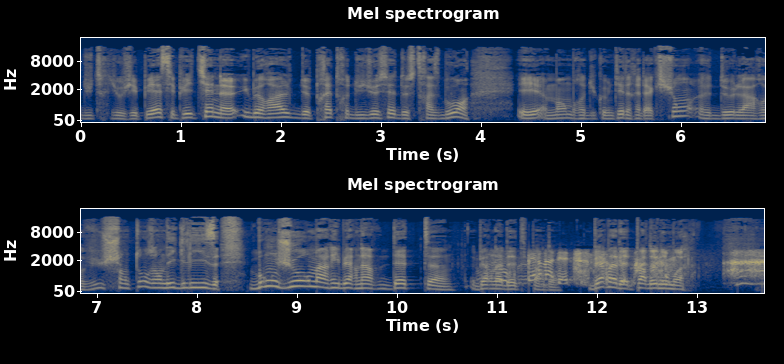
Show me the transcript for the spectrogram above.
du trio GPS et puis Étienne Huberald, de prêtre du diocèse de Strasbourg et membre du comité de rédaction de la revue Chantons en Église. Bonjour Marie-Bernadette. Bernadette, pardon. Bernadette, pardonnez-moi.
